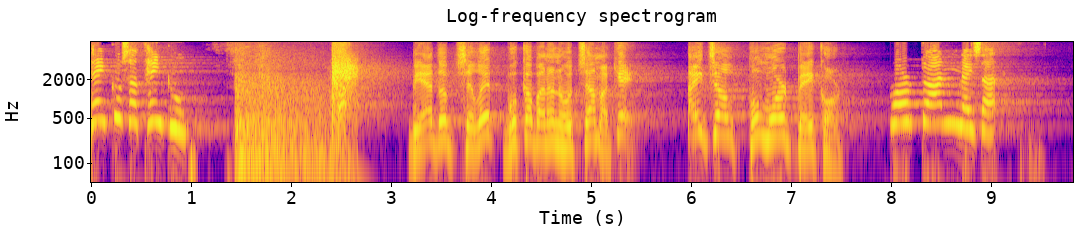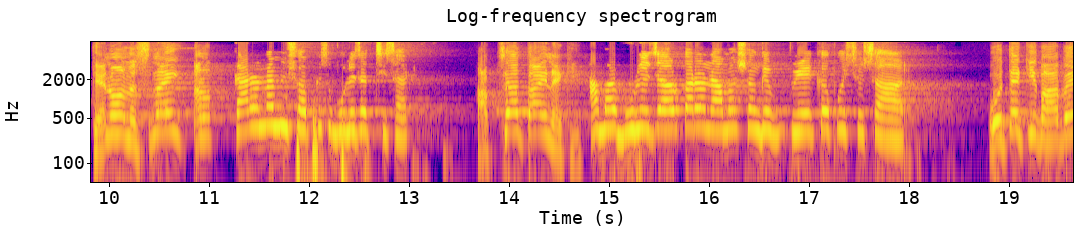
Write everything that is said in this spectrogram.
Thank you sir thank you বেয়াদব ছেলে বোকা বানানো হচ্ছে আমাকে। এই চল হোমওয়ার্ক পে কর। পর তো আনি নাই স্যার কেন আনাস নাই? কারণ আমি সবকিছু ভুলে যাচ্ছি স্যার আচ্ছা তাই নাকি? আমার ভুলে যাওয়ার কারণে আমার সঙ্গে ব্রেকআপ হয়েছে স্যার ওইটা কীভাবে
